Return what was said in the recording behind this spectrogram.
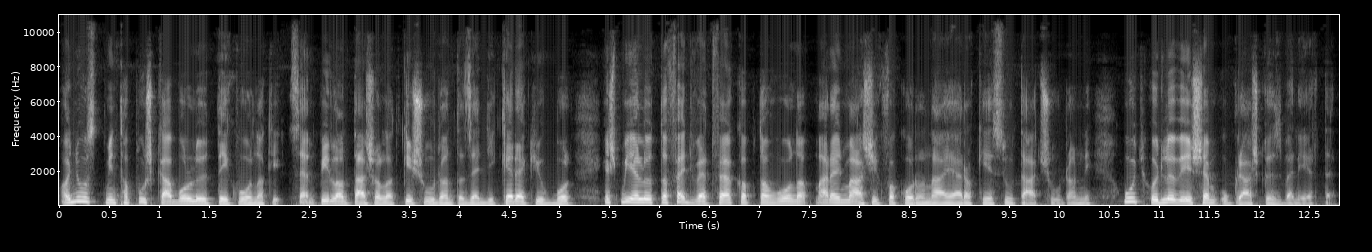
A nyuszt, mintha puskából lőtték volna ki, szempillantás alatt kisúrant az egyik kerekjukból, és mielőtt a fegyvert felkaptam volna, már egy másik fa koronájára készült átsúranni, úgy, hogy lövésem ugrás közben érte.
